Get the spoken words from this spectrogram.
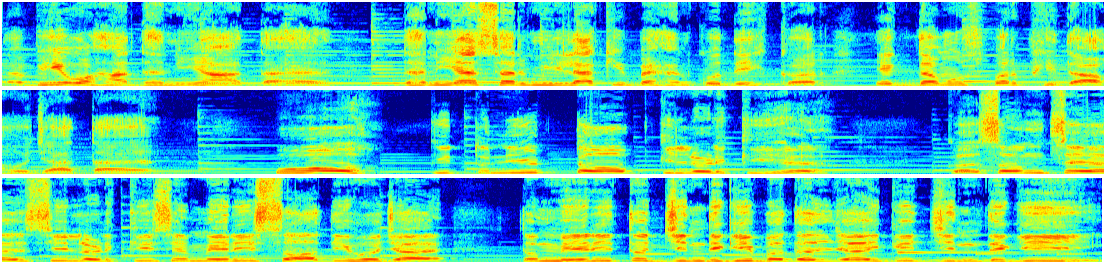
तभी वहाँ धनिया आता है। धनिया शर्मिला की बहन को देखकर एकदम उस पर फिदा हो जाता है। वाह कितनी टॉप की लड़की है। कसम से ऐसी लड़की से मेरी शादी हो जाए तो मेरी तो ज़िंदगी बदल जाएगी ज़िंदगी।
